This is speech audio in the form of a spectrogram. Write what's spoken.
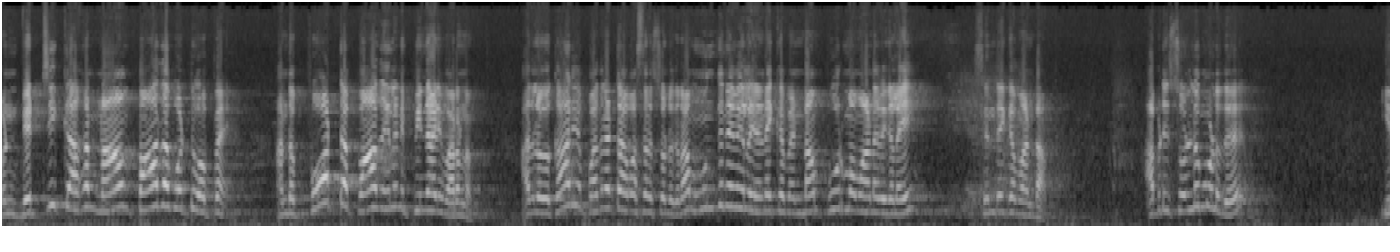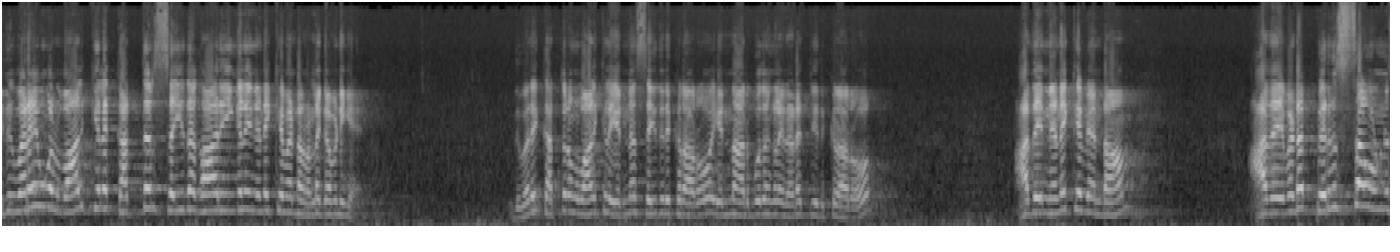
உன் வெற்றிக்காக நான் பாதை போட்டு வைப்பேன். அந்த போட்ட பாதையில் நீ பின்னாடி வரணும். அதில் ஒரு காரியம் பதினெட்டாம் வசனம் சொல்லுகிறான் முந்தினவைகளை நினைக்க வேண்டாம் பூர்வமானவைகளை சிந்திக்க வேண்டாம். அப்படி சொல்லும் பொழுது இதுவரை உங்கள் வாழ்க்கையில கத்தர் செய்த காரியங்களை நினைக்க வேண்டாம். நல்லா கவனிங்க. இதுவரை கத்தர் உங்கள் வாழ்க்கையில என்ன செய்திருக்கிறாரோ என்ன அற்புதங்களை நடத்தி இருக்கிறாரோ அதை நினைக்க வேண்டாம். அதை விட பெருசா ஒன்று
